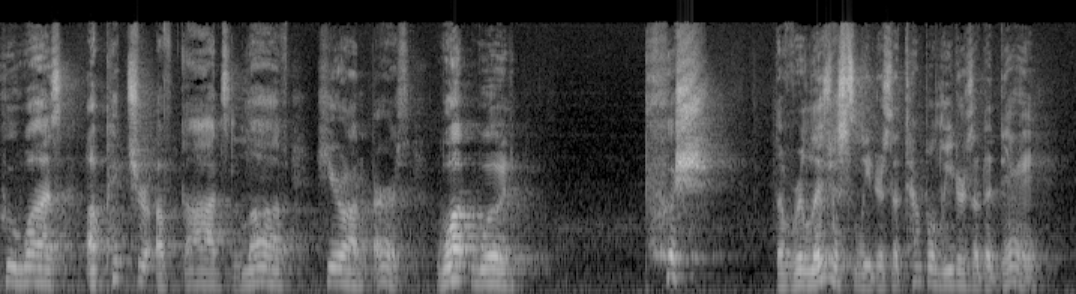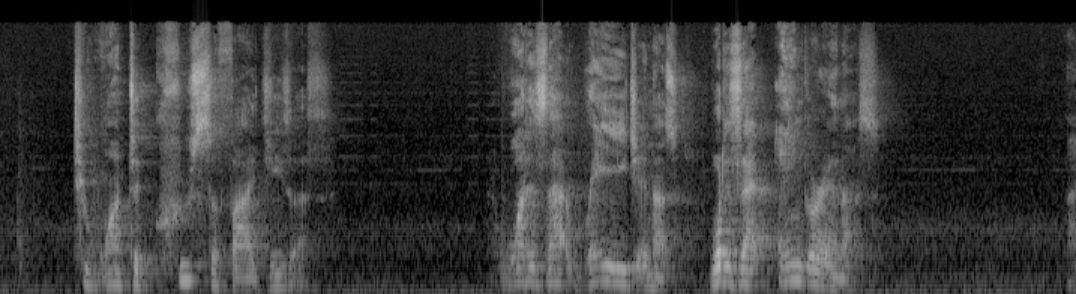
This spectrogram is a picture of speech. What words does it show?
who was a picture of God's love here on earth. What would push the religious leaders, the temple leaders of the day, to want to crucify Jesus? What is that rage in us? What is that anger in us? Right?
